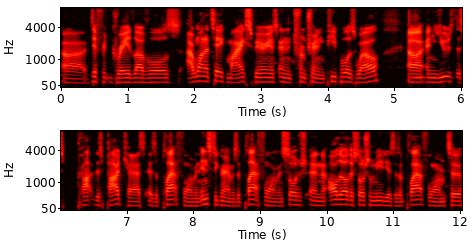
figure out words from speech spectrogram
uh, different grade levels. I want to take my experience and from training people as well. Uh, Mhm. And use this pro- this podcast as a platform, and Instagram as a platform, and social and all the other social medias as a platform to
